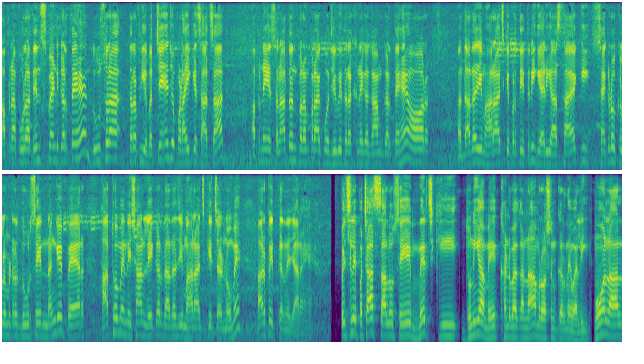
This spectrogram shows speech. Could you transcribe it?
अपना पूरा दिन स्पेंड करते हैं। दूसरा तरफ़ ये बच्चे हैं जो पढ़ाई के साथ साथ अपने सनातन परंपरा को जीवित रखने का काम करते हैं और दादाजी महाराज के प्रति इतनी गहरी आस्था है कि सैकड़ों किलोमीटर दूर से नंगे पैर हाथों में निशान लेकर दादाजी महाराज के चरणों में अर्पित करने जा रहे हैं। पिछले 50 सालों से मिर्च की दुनिया में खंडवा का नाम रोशन करने वाली मोहनलाल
